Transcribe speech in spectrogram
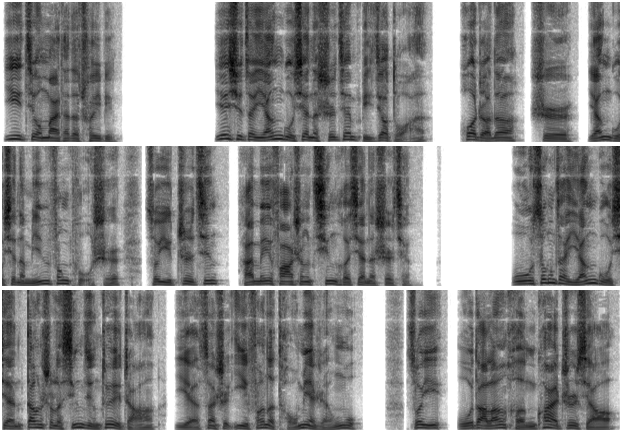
依旧卖他的炊饼。也许在阳谷县的时间比较短，或者呢是阳谷县的民风朴实，所以至今还没发生清河县的事情。武松在阳谷县当上了刑警队长，也算是一方的头面人物。所以武大郎很快知晓，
